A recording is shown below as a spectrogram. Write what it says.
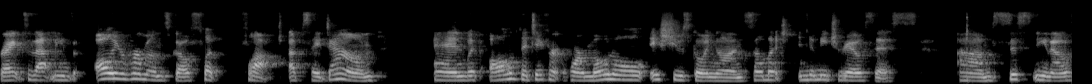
right? So that means all your hormones go flip flopped upside down. And with all of the different hormonal issues going on, so much endometriosis, um, cyst, you know,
